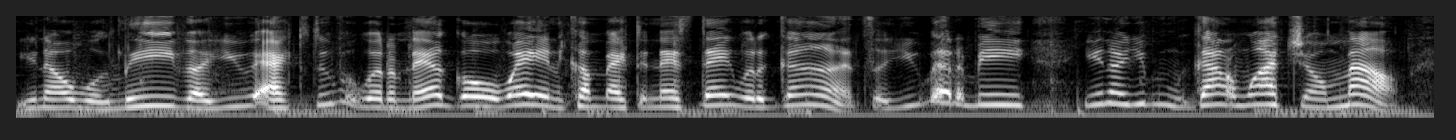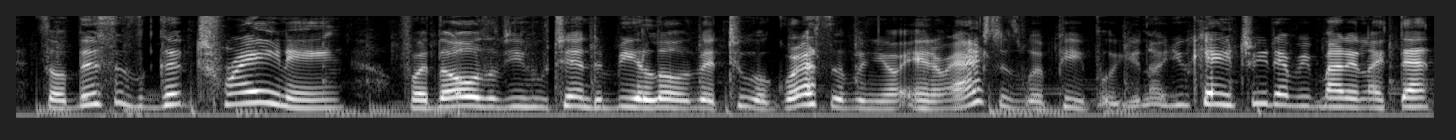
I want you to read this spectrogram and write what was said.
you know will leave or you act stupid with them they'll go away and come back the next day with a gun. So you better be you know you gotta watch your mouth so this is good training for those of you who tend to be a little bit too aggressive in your interactions with people. You know, you can't treat everybody like that.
